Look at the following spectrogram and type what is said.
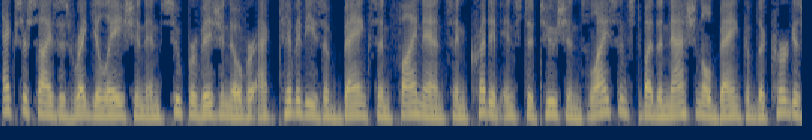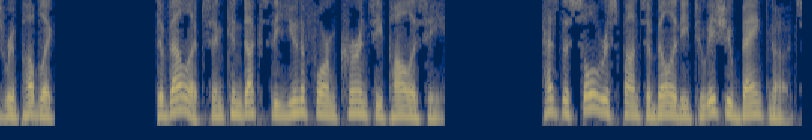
Exercises regulation and supervision over activities of banks and finance and credit institutions licensed by the National Bank of the Kyrgyz Republic develops and conducts the uniform currency policy has the sole responsibility to issue banknotes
